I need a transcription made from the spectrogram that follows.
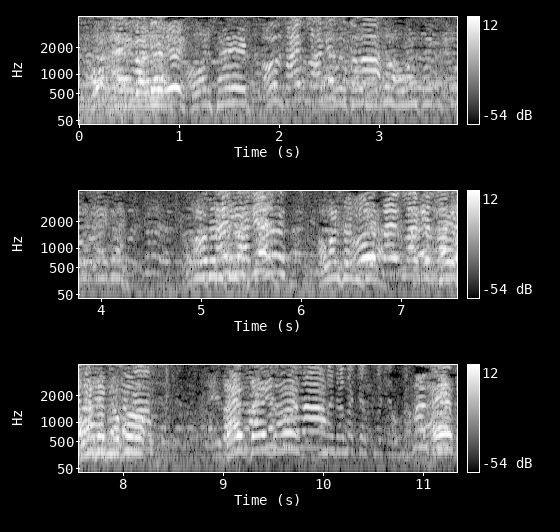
आव्हाड साहेब आव्हाड साहेब लागेल तुम्हाला आव्हाड साहेब लागेल आव्हाड साहेब साहेब नको. साहेब. साहेब साहेब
